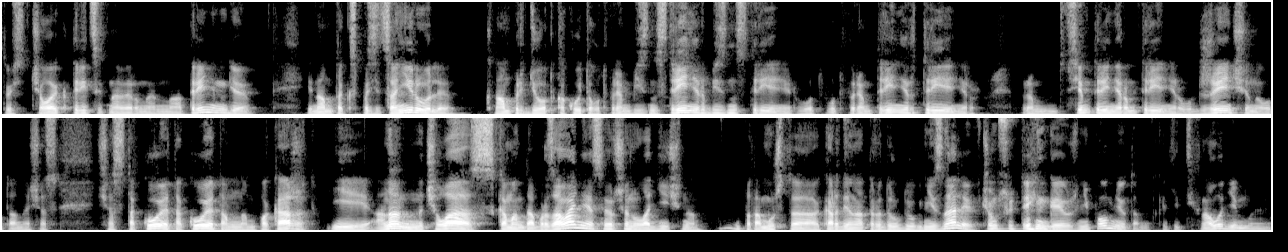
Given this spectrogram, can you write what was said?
То есть человек 30, наверное, на тренинге, и нам так спозиционировали, к нам придет какой-то вот прям бизнес-тренер, бизнес-тренер, вот, вот прям тренер-тренер, прям всем тренерам тренер. Вот женщина, вот она сейчас, сейчас такое, такое там нам покажет. И она начала с команды образования совершенно логично, потому что координаторы друг друга не знали. В чем суть тренинга, я уже не помню, там какие-то технологии мы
